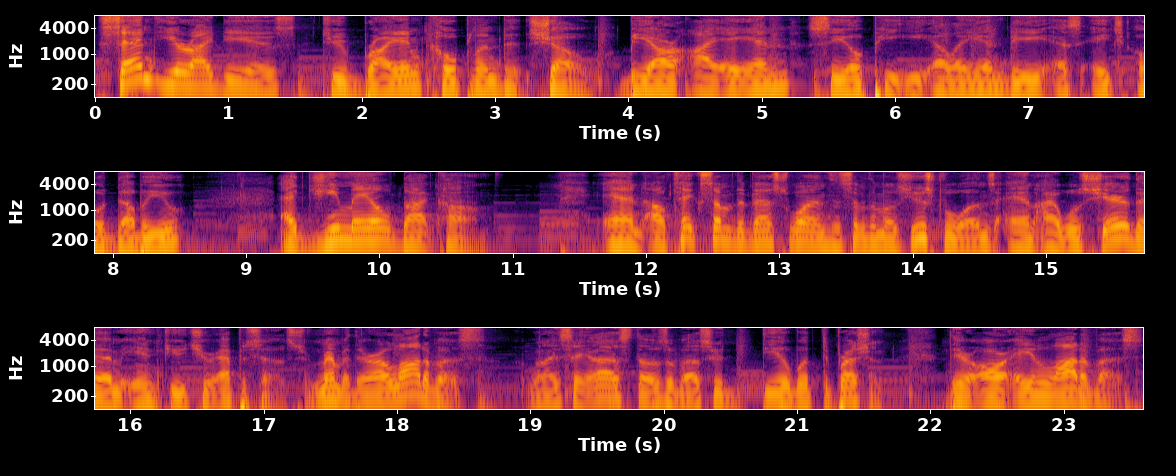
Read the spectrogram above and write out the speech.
Send your ideas to Brian Copeland Show, B R I A N C O P E L A N D S H O W, at gmail.com. And I'll take some of the best ones and some of the most useful ones, and I will share them in future episodes. Remember, there are a lot of us when I say us, those of us who deal with depression. There are a lot of us.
